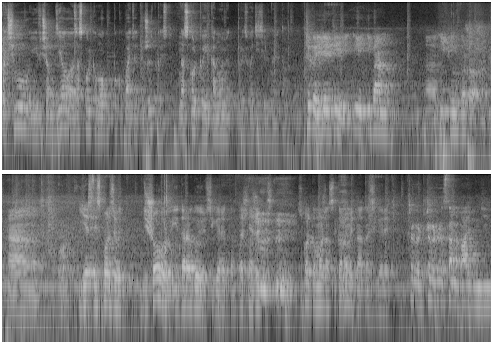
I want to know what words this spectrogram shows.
почему и в чем дело, за сколько могут покупать эту жидкость, насколько экономит производитель на этом. 这个液体一一般 呃一瓶多少钱？啊，если использовать дешевую и дорогую сигарету, точнее жидкость, сколько можно сэкономить на одной сигарете? 这个这个是三百八一公斤，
